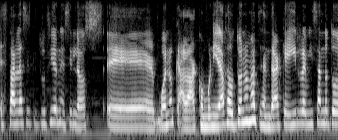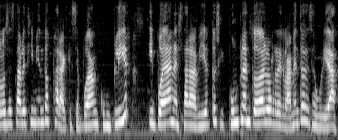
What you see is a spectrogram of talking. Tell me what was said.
están las instituciones y los, eh, bueno, cada comunidad autónoma tendrá que ir revisando todos los establecimientos para que se puedan cumplir y puedan estar abiertos y cumplan todos los reglamentos de seguridad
